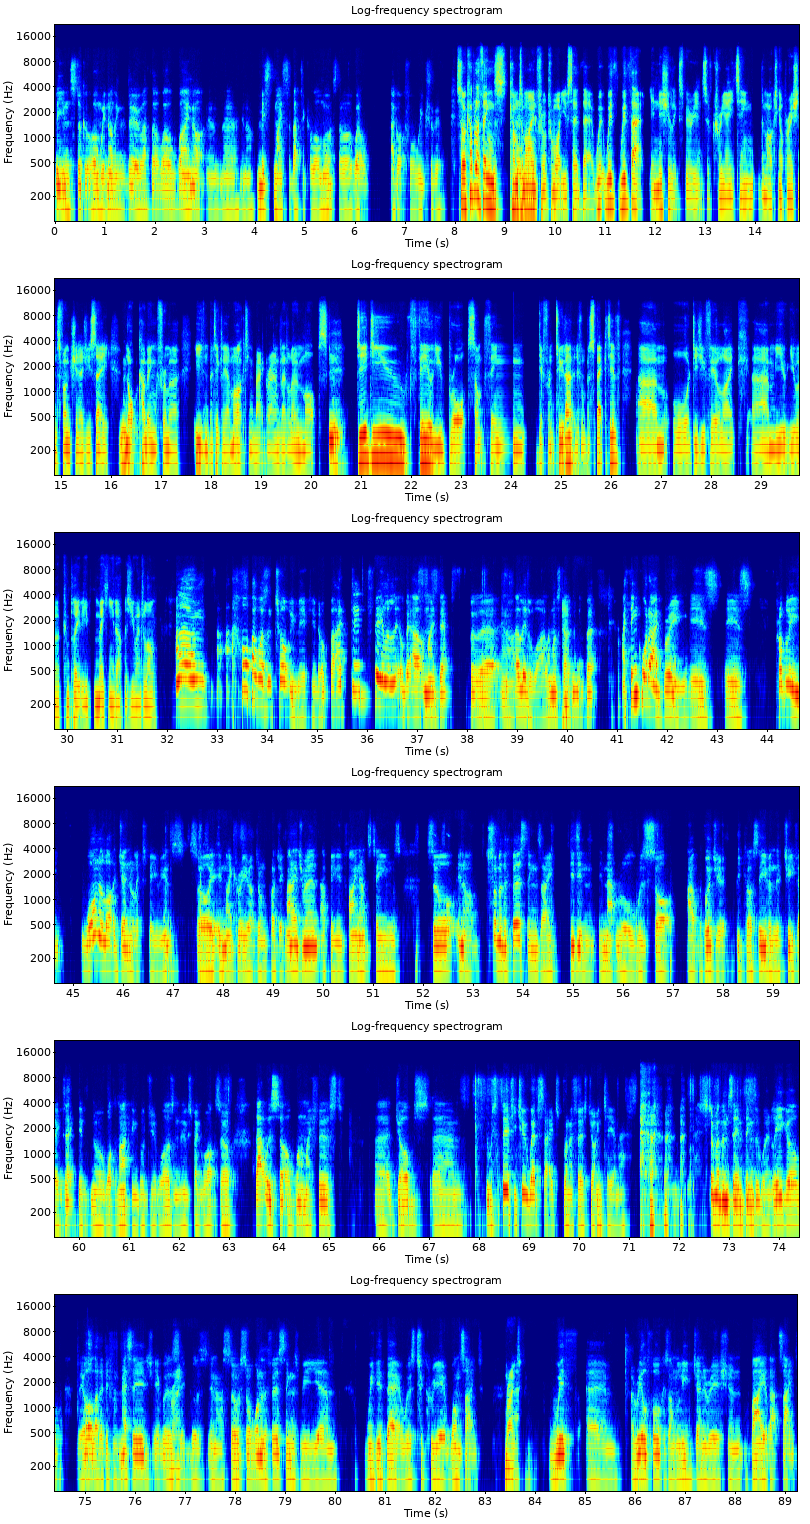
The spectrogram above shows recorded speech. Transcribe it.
being stuck at home with nothing to do, I thought, well, why not? And uh, you know, missed my sabbatical almost, or well, I got four weeks of it. So a couple of things come to mind from from what you said there. With, with, with that initial experience of creating the marketing operations function, as you say, mm. not coming from a even particularly a marketing background, let alone MOPS. Mm. Did you feel you brought something different to that, a different perspective, um, or did you feel like um, you you were completely making it up as you went along? Um, I hope I wasn't totally making it up, but I did feel a little bit out of my depth for uh, you know a little while. I must Mm. admit, but I think what I bring is is probably one a lot of general experience. So in my career, I've done project management. I've been in finance teams. So you know, some of the first things I did in in that role was sort out the budget because even the chief exec didn't know what the marketing budget was and who spent what. So that was sort of one of my first uh, jobs. Um, there was 32 websites when I first joined TMF. Some of them saying things that weren't legal. They all had a different message. It was, Right. it was, you know. So, so one of the first things we um, we did there was to create one site right. with um, a real focus on lead generation via that site,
